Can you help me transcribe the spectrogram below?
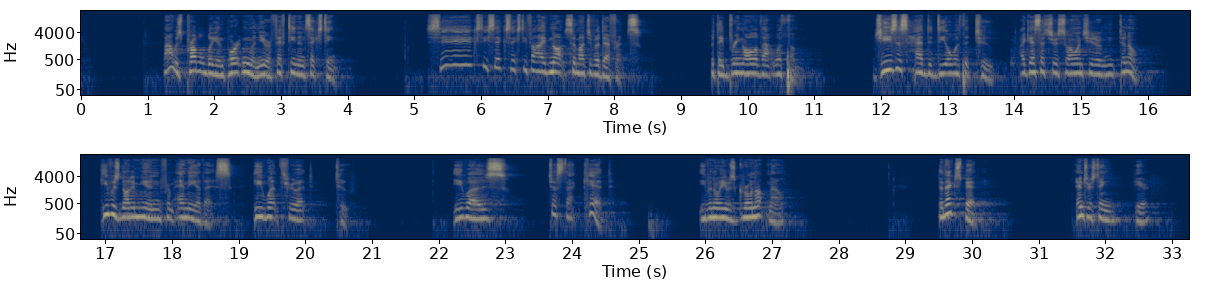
That was probably important when you were 15 and 16. 66, 65, not so much of a difference. But they bring all of that with them. Jesus had to deal with it too. I guess that's just so I want you to, to know. He was not immune from any of this. He went through it too. He was just that kid, even though he was grown up now. The next bit, interesting here,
